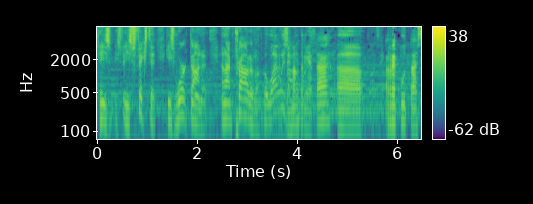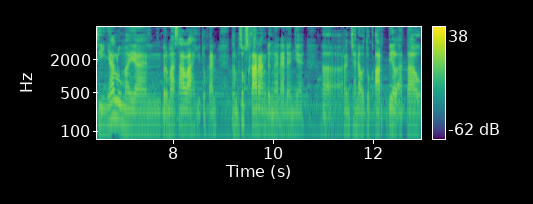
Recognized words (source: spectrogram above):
he's he's fixed it. He's worked on it, and I'm proud of him. But why was Memang ternyata eh, reputasinya lumayan bermasalah gitu kan. Termasuk sekarang dengan adanya eh, rencana untuk art deal atau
